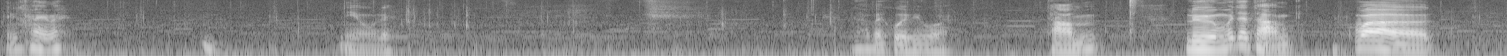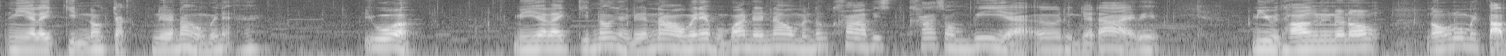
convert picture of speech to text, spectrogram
เห็นไข่ไหมเหนียวเลยเราไปคุยพี่วัวถาม ลืมว่าจะถาม ว่ามีอะไรกินนอกจากเนื้อเน่าไหมเนี่ยฮะพี่วัวมีอะไรกินนอกจากเนื้อเน่าไหมเนี่ยผมว่าเนื้อเน่ามันต้องฆ่าพี่ฆ่าซอมบี้อะเออถึงจะได้พี่มีอยู่ทางหนึ่งนะน้อง น้องต้องไปตัด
